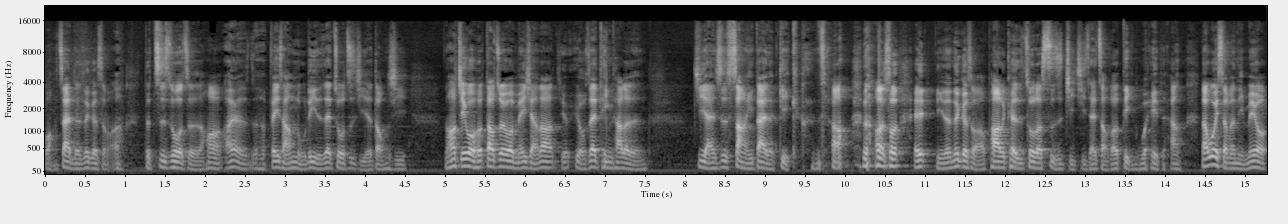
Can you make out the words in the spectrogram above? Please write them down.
网站的这个什么的制作者，然后还有非常努力的在做自己的东西，然后结果到最后没想到有有在听他的人，既然是上一代的 geek，你知道，然后说，哎，你的那个什么 podcast 做了四十几集才找到定位这样，那为什么你没有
